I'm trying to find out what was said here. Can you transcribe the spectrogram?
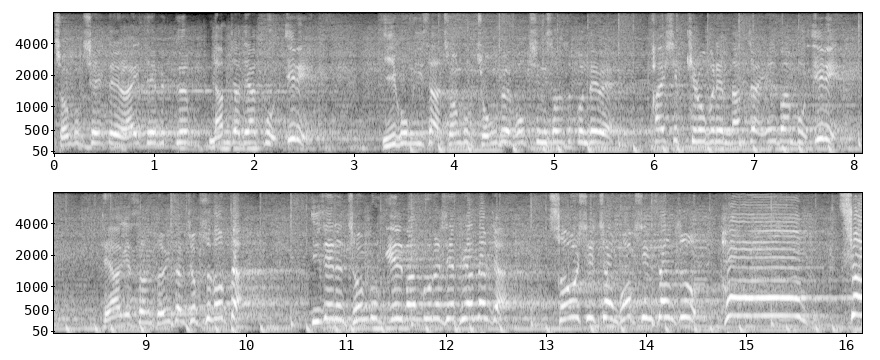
전국 체육대회 라이트 헤비급 남자 대학부 1위 2024 전국 종별 복싱 선수권 대회 80kg 남자 일반부 1위 대학에선 더 이상 접수가 없다 이제는 전국 일반부를 제패한 남자 서울시청 복싱 선수 홍성민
